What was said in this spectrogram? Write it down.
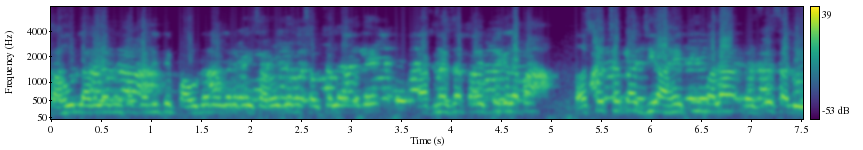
चाहूल लागल्यानंतर त्यांनी ते पावडर वगैरे काही सार्वजनिक शौचालयामध्ये टाकण्याचा प्रयत्न केला. पण अस्वच्छता जी आहे ती मला नजरेस आली.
